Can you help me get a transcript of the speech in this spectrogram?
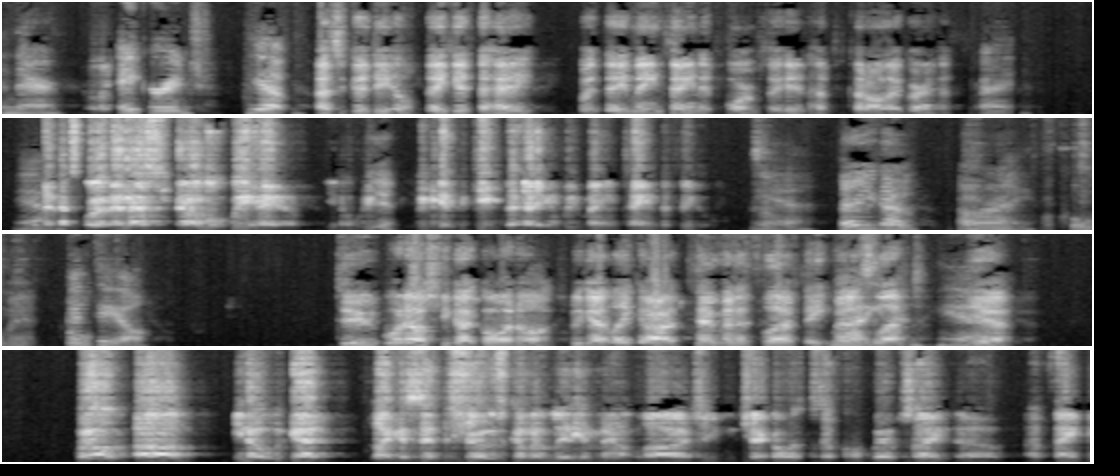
in their acreage. Yep, That's a good deal. They get the hay, but they maintain it for him, so he didn't have to cut all that grass. right. Yeah, And that's what and that's kind of what we have. You know, we Yeah. we get to keep the hay and we maintain the field. So. yeah. There you go. All right. Nice. Well, cool, man. Good deal. Dude, what else you got going on? We got like uh, 10 minutes left, 8 minutes even, left. yeah. yeah. Well, uh, you know, we got, like I said, the show's coming at Lydia Mountain Lodge. You can check all that stuff on the website. Uh, I think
